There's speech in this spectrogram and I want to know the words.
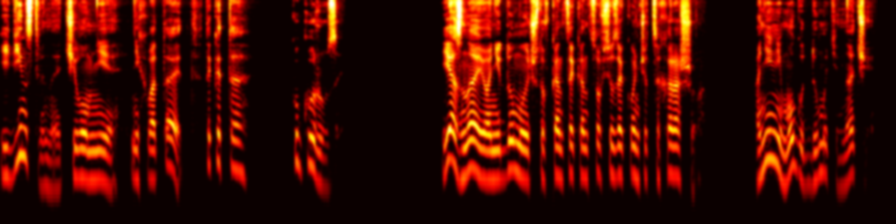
Единственное, чего мне не хватает, так это кукурузы. Я знаю, они думают, что в конце концов все закончится хорошо. Они не могут думать иначе.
